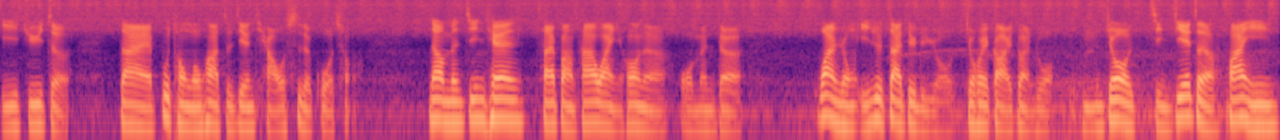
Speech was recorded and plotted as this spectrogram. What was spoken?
移居者在不同文化之间调试的过程。那我们今天采访他完以后呢，我们的万荣一日在地旅游就会告一段落，我们就紧接着欢迎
